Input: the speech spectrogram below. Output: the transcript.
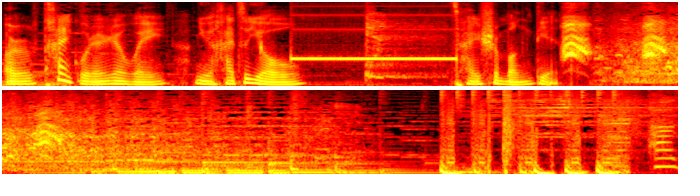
而泰国人认为女孩子有才是萌点。嗨，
